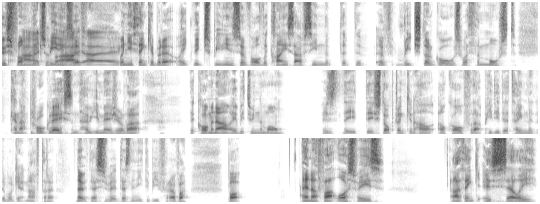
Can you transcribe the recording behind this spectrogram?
just from I the experience aye, of when you think about it, like the experience of all the clients I've seen that that that have reached their goals with the most kind of progress and how you measure that, the commonality between them all is they they stop drinking al- alcohol for that period of time that they were getting after it. Now this is what it doesn't need to be forever, but in a fat loss phase, I think is silly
